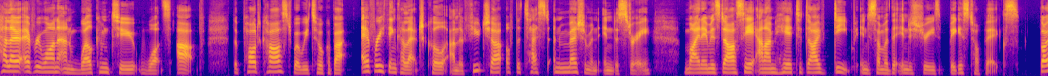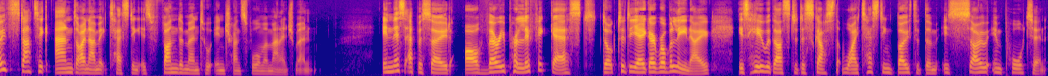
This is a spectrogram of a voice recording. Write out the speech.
Hello, everyone, and welcome to What's Up, the podcast where we talk about everything electrical and the future of the test and measurement industry. My name is Darcy, and I'm here to dive deep into some of the industry's biggest topics. Both static and dynamic testing is fundamental in transformer management. In this episode, our very prolific guest, Dr. Diego Robalino, is here with us to discuss why testing both of them is so important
